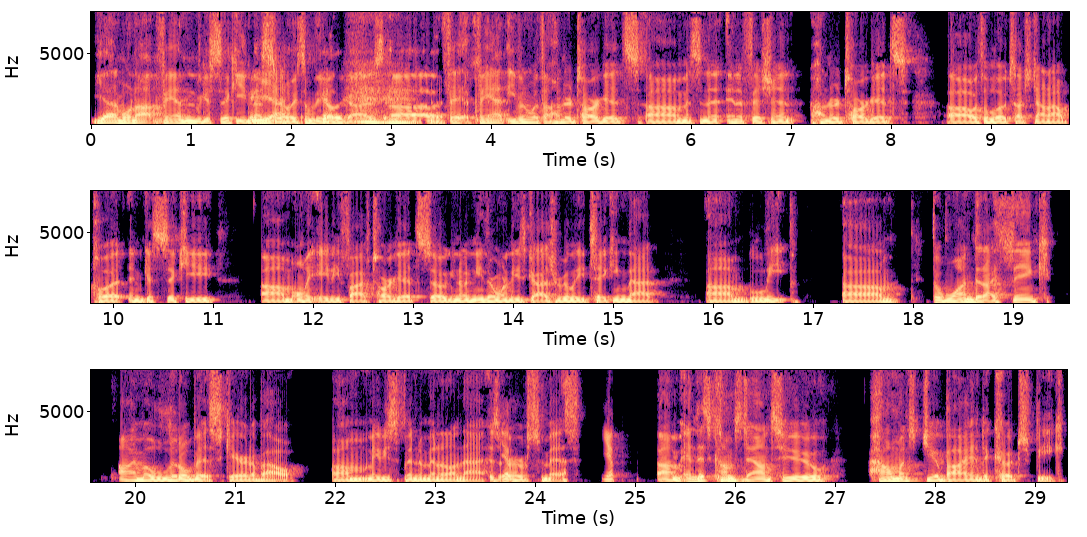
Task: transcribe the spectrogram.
Yeah, well, not Fant Gesicki necessarily. Yeah. Some of the other guys. Uh, Fant, even with 100 targets, um, it's an inefficient 100 targets uh, with a low touchdown output. And Gesicki, um, only 85 targets. So, you know, neither one of these guys really taking that um, leap. Um, the one that I think I'm a little bit scared about, um, maybe spend a minute on that, is yep. Irv Smith. Yep. Um, and this comes down to how much do you buy into coach speak?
